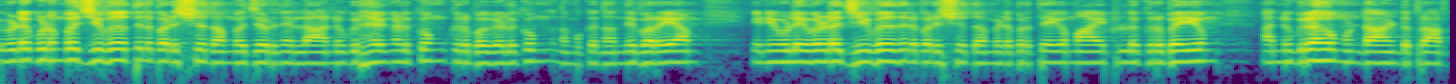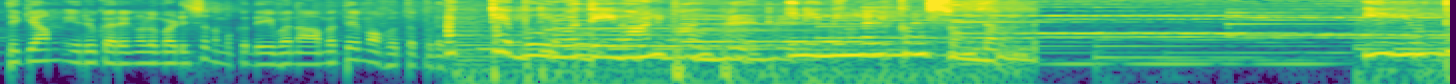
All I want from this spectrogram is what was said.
ഇവിടെ കുടുംബജീവിതത്തിൽ പരിശുദ്ധ അമ്മ ചേർന്ന എല്ലാ അനുഗ്രഹങ്ങൾക്കും കൃപകൾക്കും നമുക്ക് നന്ദി പറയാം. ഇനിയുള്ള ഇവരുടെ ജീവിതത്തിൽ പരിശുദ്ധ അമ്മയുടെ പ്രത്യേകമായിട്ടുള്ള കൃപയും അനുഗ്രഹവും ഉണ്ടായിട്ട് പ്രാർത്ഥിക്കാം. ഇരു കരങ്ങളും അടിച്ച് നമുക്ക് ദൈവനാമത്തെ മഹത്വപ്പെടുത്താം. ഇനി നിങ്ങൾക്കും ഈ യൂട്യൂബ്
